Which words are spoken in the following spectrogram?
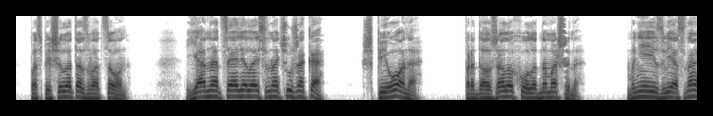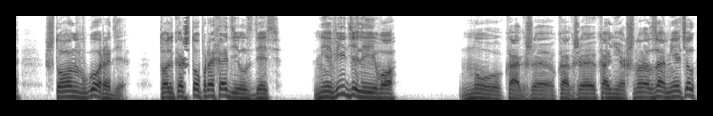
— поспешил отозваться он. «Я нацелилась на чужака, шпиона», — продолжала холодно машина. «Мне известно, что он в городе, только что проходил здесь. Не видели его?» «Ну, как же, как же, конечно, заметил.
